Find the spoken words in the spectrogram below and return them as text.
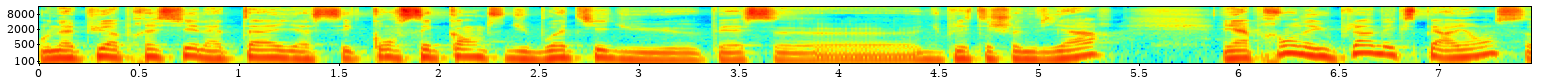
On a pu apprécier la taille assez conséquente du boîtier du euh, PS, euh, du PlayStation VR. Et après, on a eu plein d'expériences.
